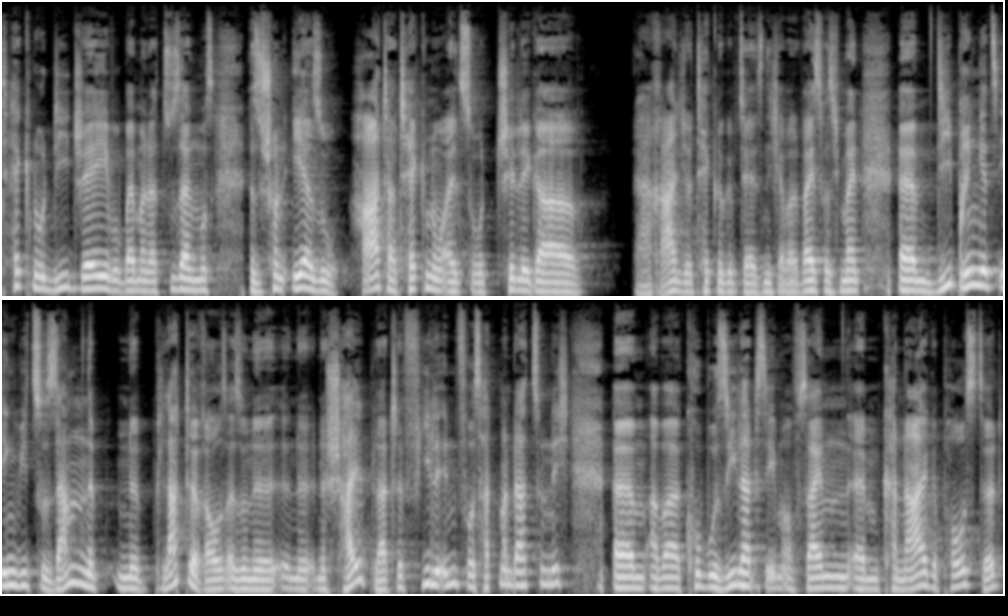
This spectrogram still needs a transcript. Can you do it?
Techno-DJ, wobei man dazu sagen muss, ist schon eher so harter Techno als so chilliger ja, Radio-Techno gibt's ja jetzt nicht, aber weißt, was ich meine. Ähm, die bringen jetzt irgendwie zusammen eine, eine Platte raus, also eine, eine, eine Schallplatte. Viele Infos hat man dazu nicht, ähm, aber Kobosil hat es eben auf seinem ähm, Kanal gepostet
